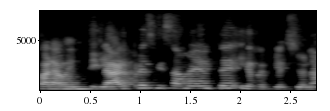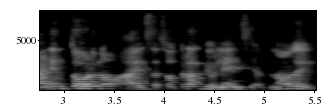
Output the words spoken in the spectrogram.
para ventilar precisamente y reflexionar en torno a esas otras violencias ¿no? de,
